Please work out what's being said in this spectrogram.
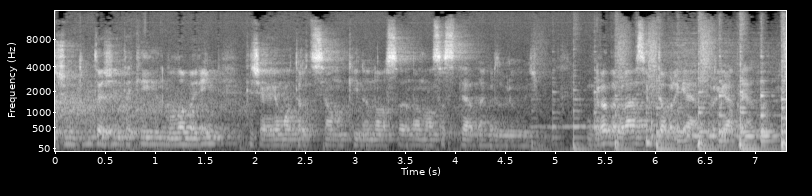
junte muita gente aqui no Lameirinho, que já é uma tradição aqui na nossa, na nossa cidade de Angra do Heroísmo. Um grande abraço e muito obrigado. Obrigado. Obrigado.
